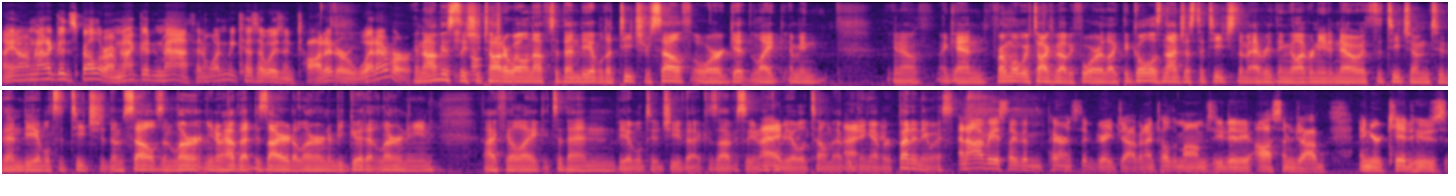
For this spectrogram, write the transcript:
I, you know, I'm not a good speller. I'm not good in math, and it wasn't because I wasn't taught it or whatever. And obviously, You she know? taught her well enough to then be able to teach herself or get like, I mean, you know, again, from what we've talked about before, like the goal is not just to teach them everything they'll ever need to know. It's to teach them to then be able to teach themselves and learn, you know, have that desire to learn and be good at learning. I feel like to then be able to achieve that because obviously you're not going to be able to tell them everything ever. But anyways, And obviously, the parents did a great job. And I told the moms, you did an awesome job. And your kid, who's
